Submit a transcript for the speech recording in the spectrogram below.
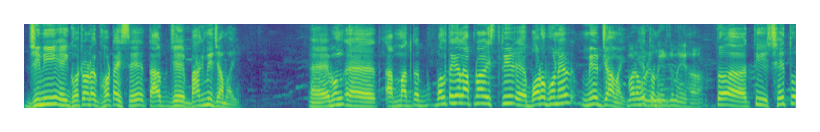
যিনি এই ঘটনাটা ঘটাইছে তার যে ভাগ্নি জামাই এবং বলতে গেলে আপনার স্ত্রীর বড় বোনের মেয়ের জামাই তো হ্যাঁ। সে তো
